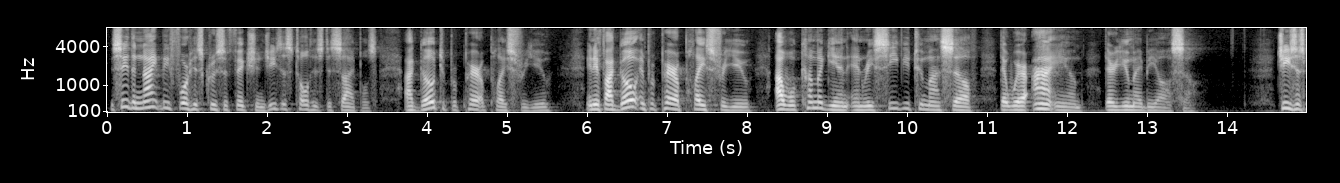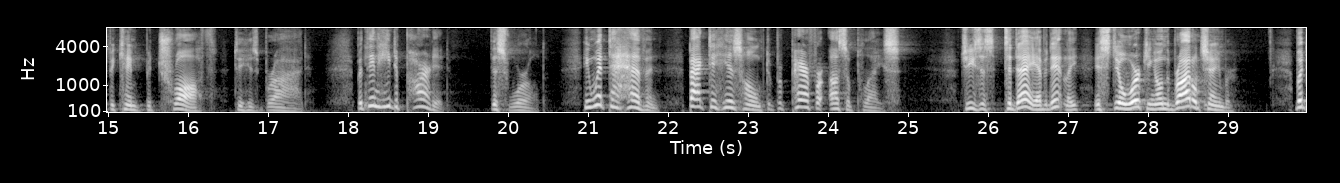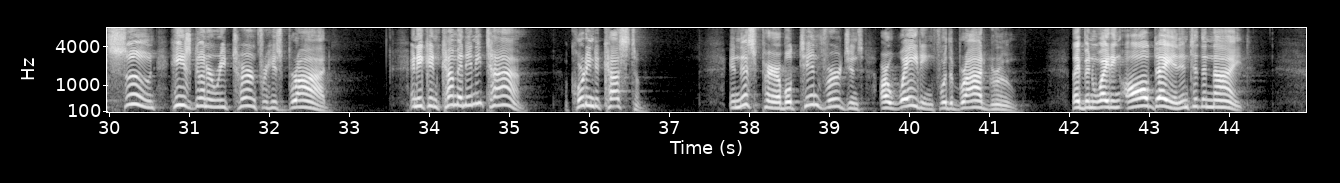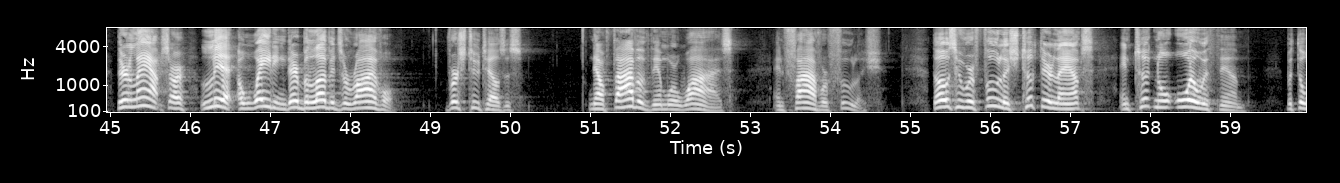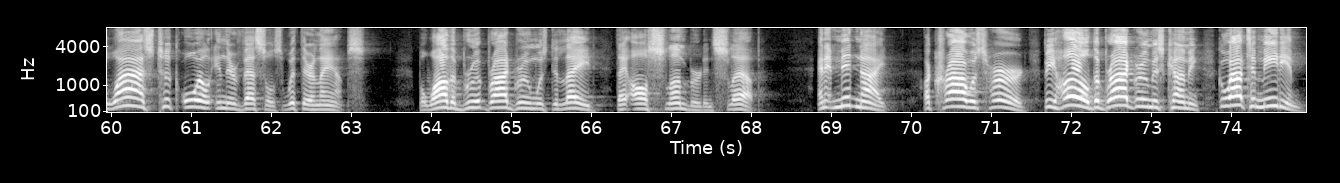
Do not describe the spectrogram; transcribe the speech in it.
You see, the night before his crucifixion, Jesus told his disciples, I go to prepare a place for you. And if I go and prepare a place for you, I will come again and receive you to myself, that where I am, there you may be also. Jesus became betrothed to his bride. But then he departed this world. He went to heaven, back to his home, to prepare for us a place. Jesus today, evidently, is still working on the bridal chamber. But soon he's going to return for his bride. And he can come at any time, according to custom. In this parable, 10 virgins are waiting for the bridegroom. They've been waiting all day and into the night. Their lamps are lit, awaiting their beloved's arrival. Verse 2 tells us Now, five of them were wise, and five were foolish. Those who were foolish took their lamps and took no oil with them. But the wise took oil in their vessels with their lamps. But while the bridegroom was delayed, they all slumbered and slept. And at midnight, a cry was heard Behold, the bridegroom is coming. Go out to meet him.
